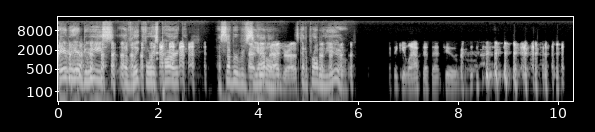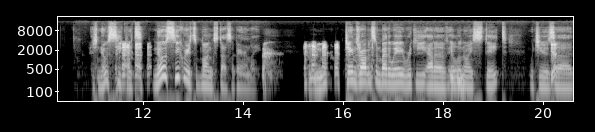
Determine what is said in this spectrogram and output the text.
Abraham DeWeese of Lake Forest Park, a suburb of Seattle, has got a problem with you. I think you laughed at that too. There's no secrets, no secrets amongst us apparently. Mhm. James Robinson, by the way, rookie out of Illinois State, which is Yep. uh,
